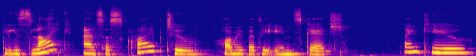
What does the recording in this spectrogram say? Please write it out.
Please like and subscribe to Homeopathy in Sketch. Thank you.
